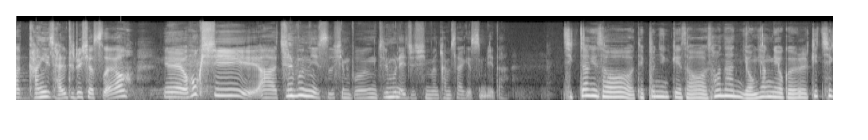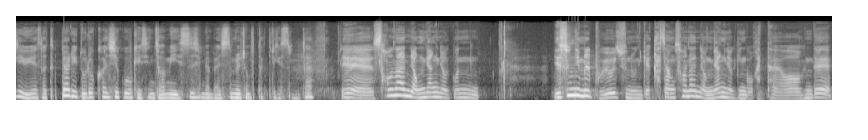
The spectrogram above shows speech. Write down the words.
아, 강의 잘 들으셨어요? 예, 혹시 아, 질문 있으신 분 질문해 주시면 감사하겠습니다. 직장에서 대표님께서 선한 영향력을 끼치기 위해서 특별히 노력하시고 계신 점이 있으시면 말씀을 좀 부탁드리겠습니다. 예, 선한 영향력은 예수님을 보여주는 게 가장 선한 영향력인 것 같아요. 근데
